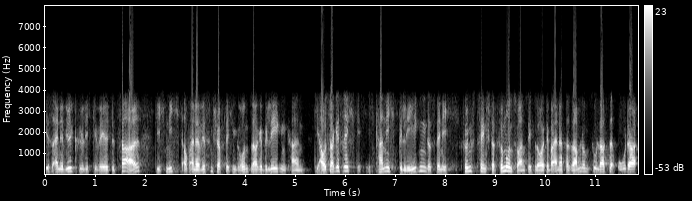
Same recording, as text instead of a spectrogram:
ist eine willkürlich gewählte Zahl, die ich nicht auf einer wissenschaftlichen Grundlage belegen kann. Die Aussage ist richtig. Ich kann nicht belegen, dass wenn ich 15 statt 25 Leute bei einer Versammlung zulasse oder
